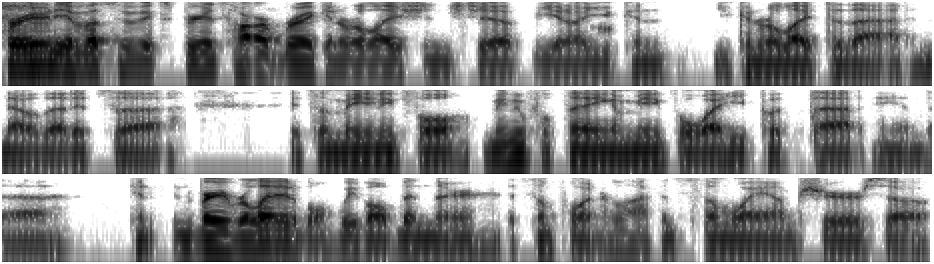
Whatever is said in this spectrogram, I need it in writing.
for any of us who've experienced heartbreak in a relationship, you know, you can you can relate to that and know that it's a it's a meaningful meaningful thing, a meaningful way he put that, and uh, can, and very relatable. We've all been there at some point in our life in some way, I'm sure. So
